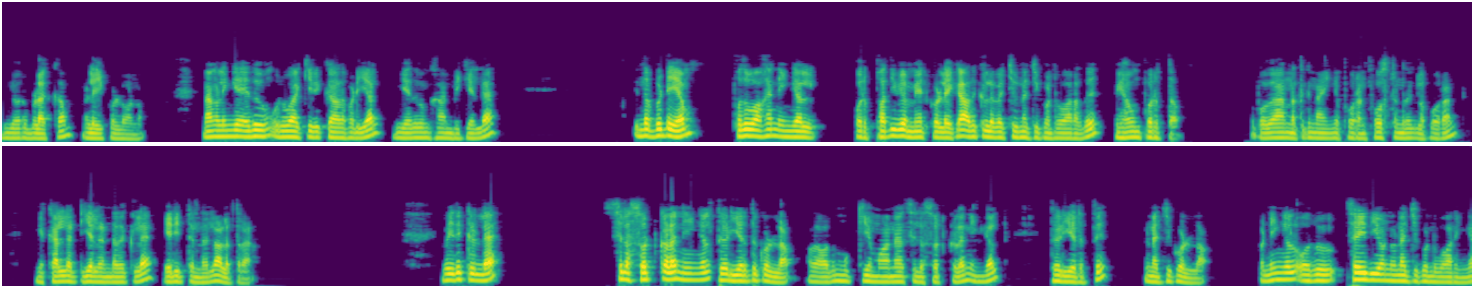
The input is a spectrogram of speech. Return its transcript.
இங்கே ஒரு விளக்கம் எழுதி கொள்ளணும். நாங்கள் இங்கே எதுவும் உருவாக்கி இருக்காதபடியால் இங்கே எதுவும் காண்பிக்கல இந்த விடயம் பொதுவாக நீங்கள் ஒரு பதிவை மேற்கொள்ளைக்க அதுக்குள்ளே வச்சு உணர்ச்சி கொண்டு வர்றது மிகவும் பொருத்தம். இப்போ உதாரணத்துக்கு நான் இங்கே போகிறேன் போஸ்ட்ன்றதுக்குள்ளே போகிறேன் இங்கே கல்லட்டியல் என்றதுக்குள்ள எடிட்ன்றதில் அழுத்துறேன் இப்போ இதுக்குள்ள சில சொற்களை நீங்கள் தேடி எடுத்துக்கொள்ளலாம் அதாவது முக்கியமான சில சொற்களை நீங்கள் தேடி எடுத்து நினைச்சு கொள்ளலாம். இப்போ நீங்கள் ஒரு செய்தி ஒன்று நினைச்சு கொண்டு வாரீங்க.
